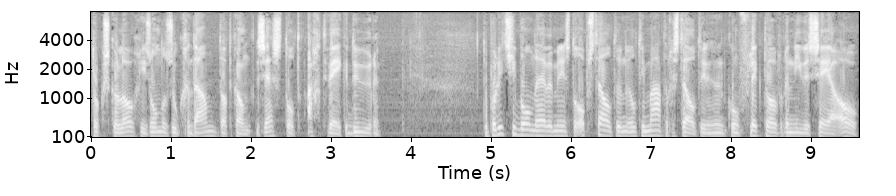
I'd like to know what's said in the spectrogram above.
toxicologisch onderzoek gedaan. Dat kan zes tot acht weken duren. De politiebonden hebben minister Opstelten een ultimatum gesteld in hun conflict over een nieuwe CAO.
